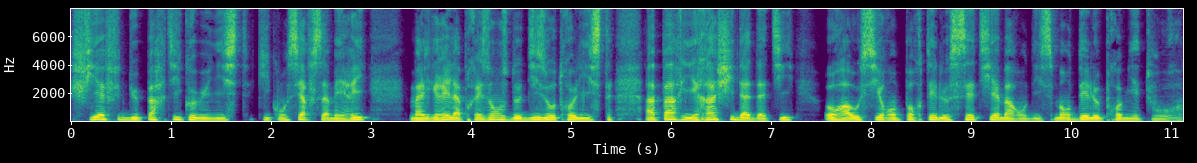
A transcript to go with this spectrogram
fief du Parti communiste qui conserve sa mairie malgré la présence de dix autres listes. À Paris, Rachida Dati aura aussi remporté le septième arrondissement dès le premier tour.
